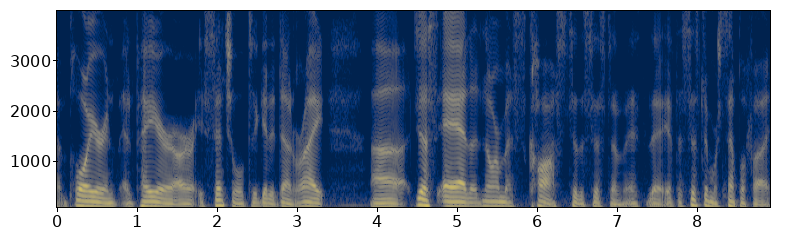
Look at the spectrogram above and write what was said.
employer and, and payer are essential to get it done right, uh, just add enormous costs to the system if the if the system were simplified.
